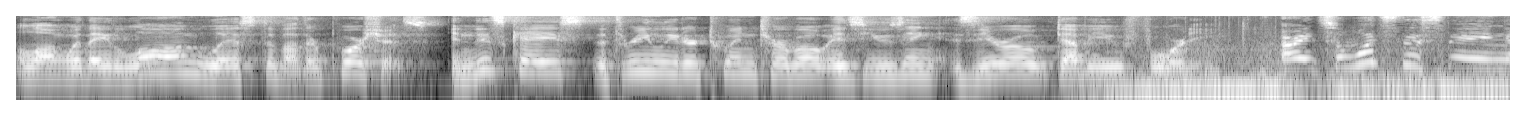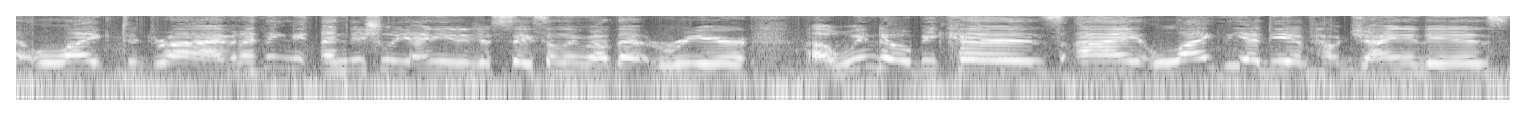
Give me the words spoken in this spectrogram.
along with a long list of other Porsches. In this case, the 3-liter twin turbo is using 0W40. All right, so what's this thing like to drive? And I think initially I need to just say something about that rear uh, window because I like the idea of how giant it is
